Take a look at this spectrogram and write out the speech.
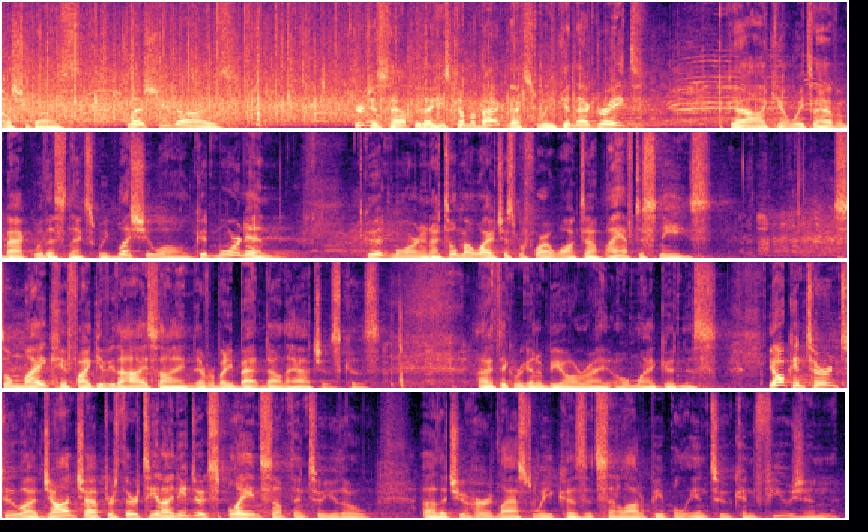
Bless you guys. Bless you guys. You're just happy that he's coming back next week. Isn't that great? Yeah, I can't wait to have him back with us next week. Bless you all. Good morning. Good morning. I told my wife just before I walked up, I have to sneeze. So, Mike, if I give you the high sign, everybody batten down the hatches because I think we're going to be all right. Oh, my goodness. Y'all can turn to uh, John chapter 13. I need to explain something to you, though, uh, that you heard last week because it sent a lot of people into confusion.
